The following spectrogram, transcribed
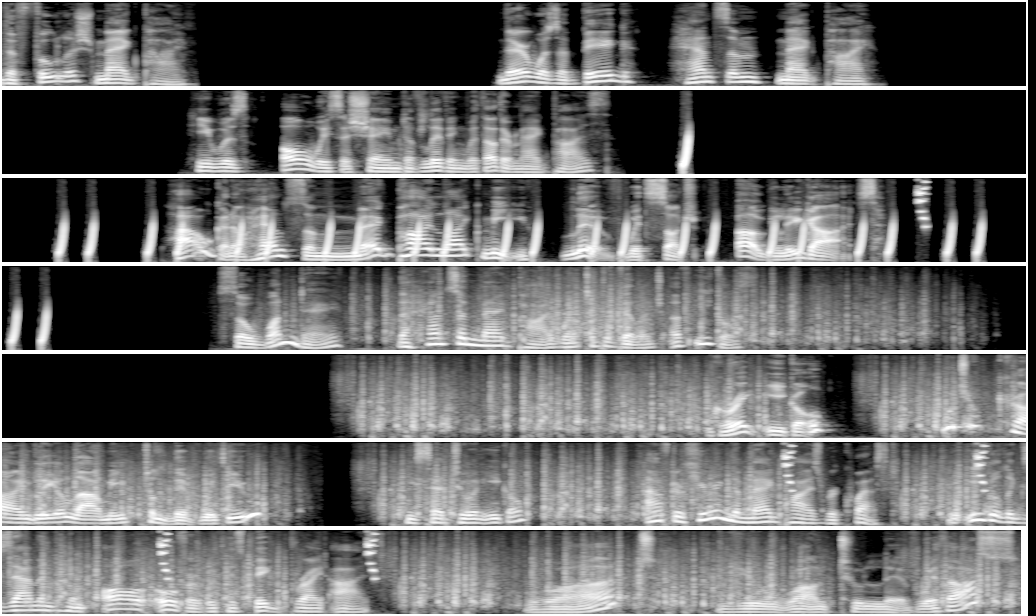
The Foolish Magpie There was a big, handsome magpie. He was always ashamed of living with other magpies. How can a handsome magpie like me live with such ugly guys? So one day, the handsome magpie went to the village of eagles. Great Eagle, would you kindly allow me to live with you? He said to an eagle. After hearing the magpie's request, the eagle examined him all over with his big bright eyes. What? You want to live with us?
